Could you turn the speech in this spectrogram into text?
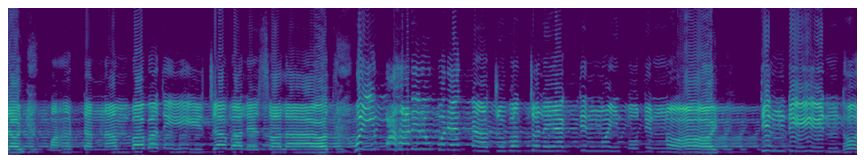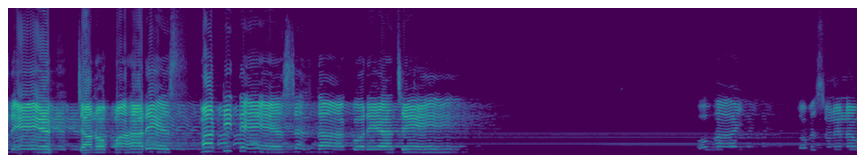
যায়, পাহাড়টার নাম বাবাজি জাবালে সালাত। ওই পাহাড়ের উপরে একটা যুবক চলে, একদিন নয়, দুদিন নয়, তিন দিন ধরে, জানো পাহাড়ে মাটিতে সেজদা করে আছে। ও ভাই, তবে শুনে নাও,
